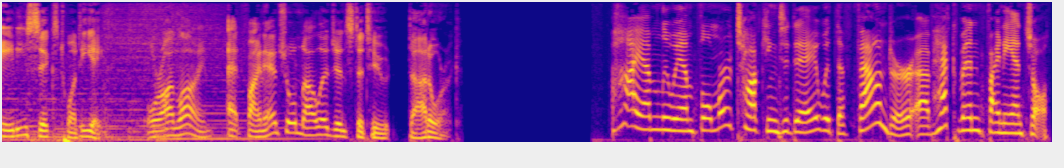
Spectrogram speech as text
8628 or online at financialknowledgeinstitute.org. Hi, I'm Lou Ann Fulmer talking today with the founder of Heckman Financial,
